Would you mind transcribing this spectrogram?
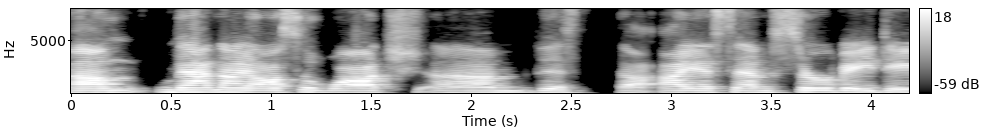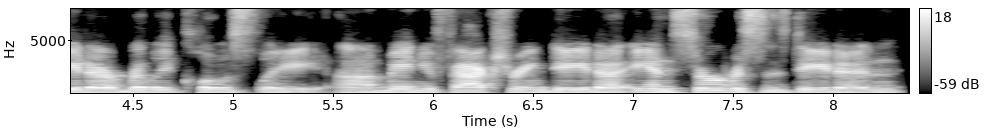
Um, Matt and I also watch um, this uh, ISM survey data really closely, uh, manufacturing data and services data, and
